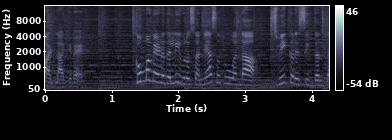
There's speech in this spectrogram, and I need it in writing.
ಮಾಡಲಾಗಿದೆ. ಕುಂಭಮೇಳದಲ್ಲಿ ಇವರು ಸನ್ಯಾಸತ್ವವನ್ನ ಸ್ವೀಕರಿಸಿದ್ದಂತ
